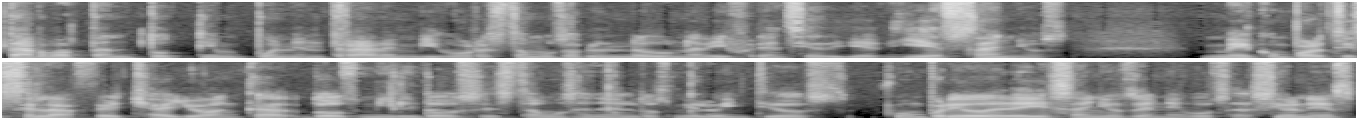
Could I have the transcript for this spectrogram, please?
tarda tanto tiempo en entrar en vigor. Estamos hablando de una diferencia de 10 años me compartiste la fecha, Joanca, 2002, estamos en el 2022. Fue un periodo de 10 años de negociaciones,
